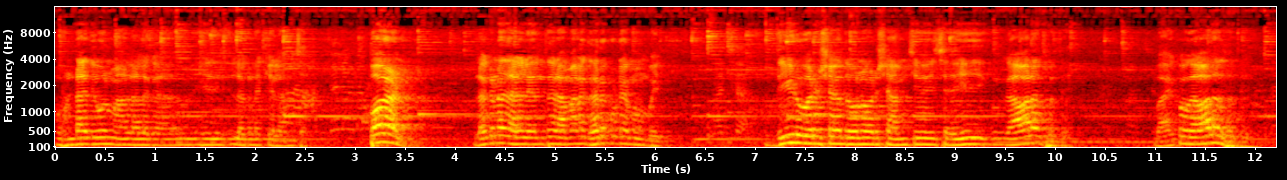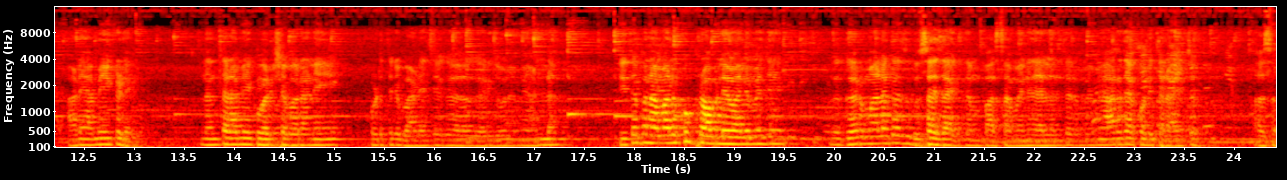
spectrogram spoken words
हुंडा देऊन मला लग हे लग्न केलं आमचं. पण लग्न झाल्यानंतर आम्हाला घर कुठे मुंबईत? दीड वर्ष दोन वर्ष आमची ही गावालाच होते. बायको गावालाच होते आणि आम्ही इकडे. नंतर आम्ही एक वर्षभराने कुठेतरी भाड्याचं घ घर घेऊन आम्ही आणलं. तिथं पण आम्हाला खूप प्रॉब्लेम आले. म्हणजे घर मालकच घुसायचा एकदम पाच सहा महिने झाल्यानंतर. मी अर्ध्या खोलीत राहायचो. असं.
